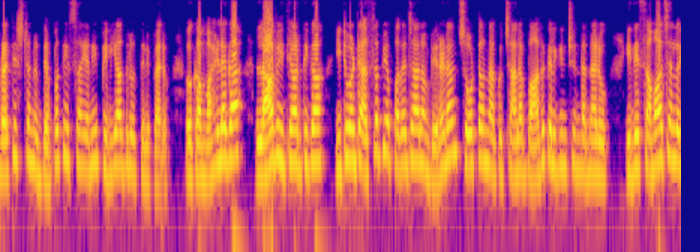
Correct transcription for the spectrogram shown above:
ప్రతిష్టను దెబ్బతీశాయని ఫిర్యాదులో తెలిపారు. ఒక మహిళగా లా విద్యార్థిగా ఇటువంటి అసభ్య పదజాలం వినడం చూడటం నాకు చాలా బాధ కలిగించిందన్నారు. ఇది సమాజంలో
